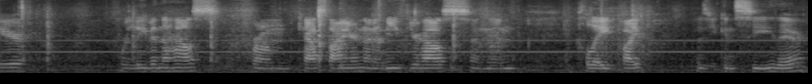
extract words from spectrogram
here. We're leaving the house from cast iron underneath your house and then clay pipe, as you can see there.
